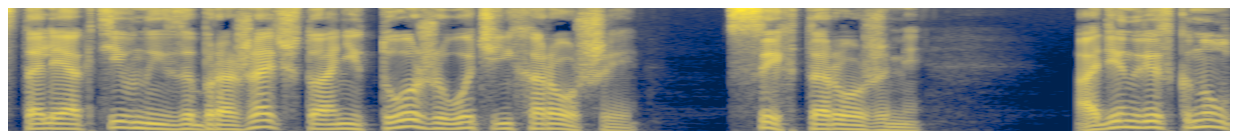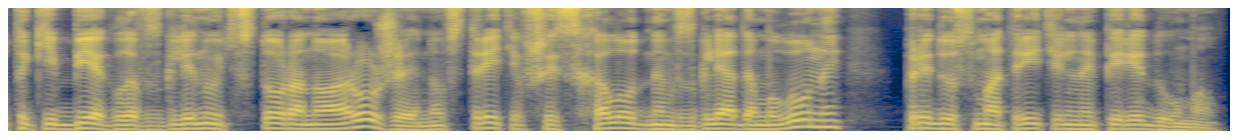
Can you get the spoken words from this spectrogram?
стали активно изображать, что они тоже очень хорошие. С их-то рожами. Один рискнул таки бегло взглянуть в сторону оружия, но, встретившись с холодным взглядом Луны, предусмотрительно передумал.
